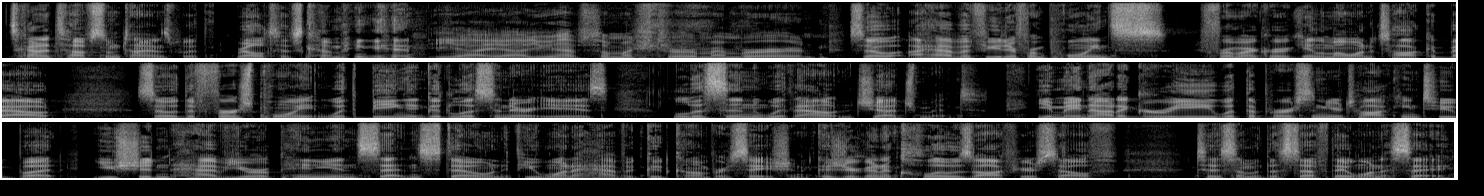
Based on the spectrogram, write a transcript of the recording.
It's kind of tough sometimes with relatives coming in. Yeah. Yeah. You have so much to remember. So I have a few different points from our curriculum I want to talk about. So the first point with being a good listener is listen without judgment. You may not agree with the person you're talking to, but you shouldn't have your opinion set in stone if you want to have a good conversation because you're going to close off yourself to some of the stuff they want to say.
